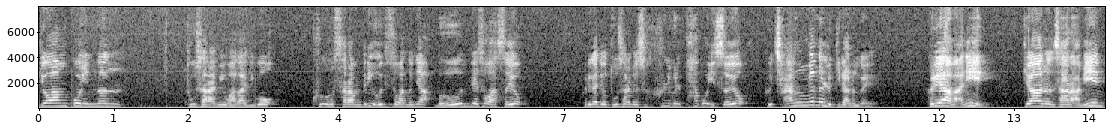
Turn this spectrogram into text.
껴안고 있는 두 사람이 와가지고 그 사람들이 어디서 왔느냐 먼 데서 왔어요. 그래가지고 두 사람에서 흙을 파고 있어요. 그 장면을 느끼라는 거예요. 그래야만이 껴안은 사람인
